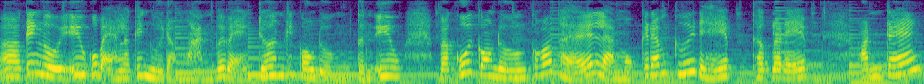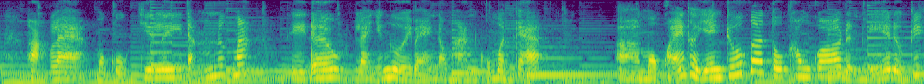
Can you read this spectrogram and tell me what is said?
À, cái người yêu của bạn là cái người đồng hành với bạn trên cái con đường tình yêu. Và cuối con đường có thể là một cái đám cưới đẹp thật là đẹp hoành tráng hoặc là một cuộc chia ly đẫm nước mắt thì đều là những người bạn đồng hành của mình cả. À, một khoảng thời gian trước á, tôi không có định nghĩa được cái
